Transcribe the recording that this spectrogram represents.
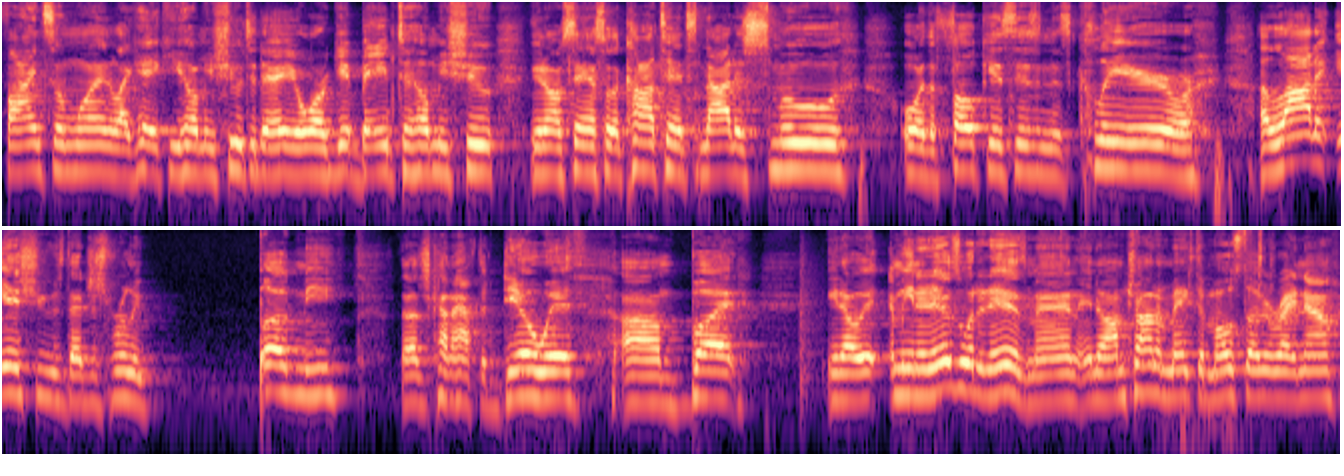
find someone like, hey, can you help me shoot today? Or get Babe to help me shoot. You know what I'm saying? So the content's not as smooth or the focus isn't as clear or a lot of issues that just really bug me that I just kind of have to deal with. Um, but you know, it, I mean, it is what it is, man. You know, I'm trying to make the most of it right now.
